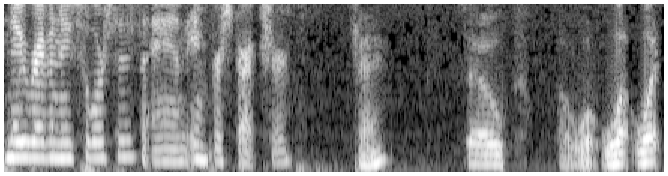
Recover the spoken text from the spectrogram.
new revenue sources and infrastructure. Okay. So, wh- what what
